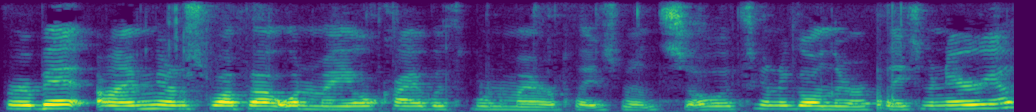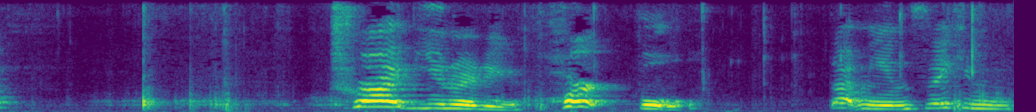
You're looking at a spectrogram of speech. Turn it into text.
For a bit, I'm gonna swap out one of my yokai with one of my replacements. So it's gonna go in the replacement area. Tribe Unity, Heartful. That means they can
